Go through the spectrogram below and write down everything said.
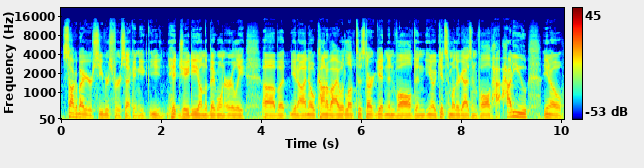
Let's talk about your receivers for a second. You, you hit JD on the big one early, uh, but you know I know Kanawai would love to start getting involved and you know get some other guys involved. How, how do you you know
